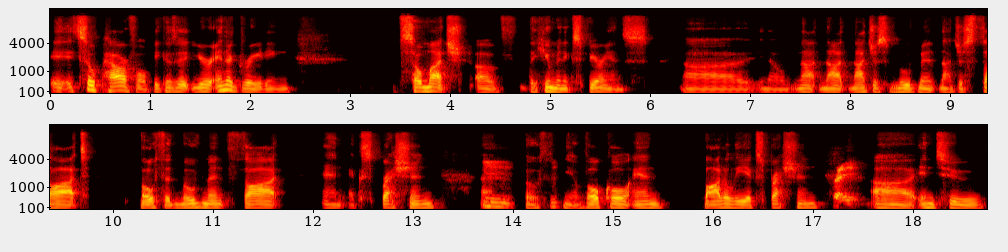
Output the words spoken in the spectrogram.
it's so powerful because it, you're integrating so much of the human experience uh, you know not not not just movement not just thought both the movement thought and expression uh, mm. both you know vocal and bodily expression right. uh, into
